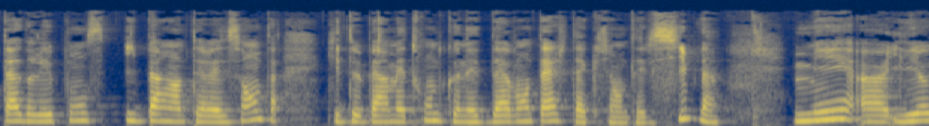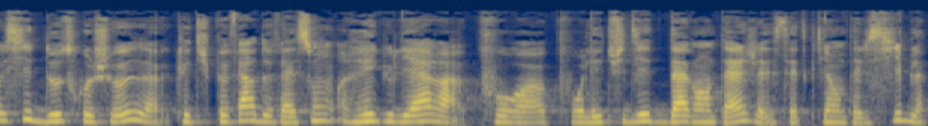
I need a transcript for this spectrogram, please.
tas de réponses hyper intéressantes qui te permettront de connaître davantage ta clientèle cible. Mais euh, il y a aussi d'autres choses que tu peux faire de façon régulière pour euh, pour l'étudier davantage cette clientèle cible.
